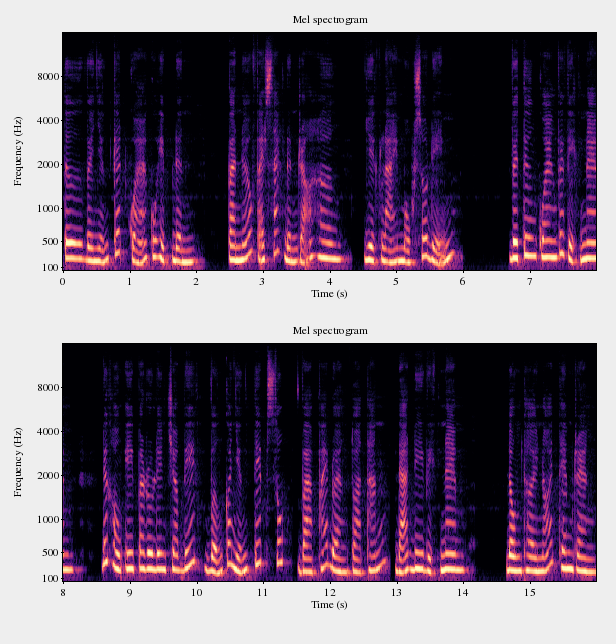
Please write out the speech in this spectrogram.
tư về những kết quả của hiệp định. Và nếu phải xác định rõ hơn, duyệt lại một số điểm. Về tương quan với Việt Nam, Đức Hồng Y Parolin cho biết vẫn có những tiếp xúc và phái đoàn tòa thánh đã đi Việt Nam. Đồng thời nói thêm rằng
